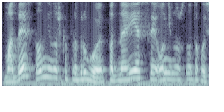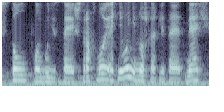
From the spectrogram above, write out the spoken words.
Модест, он немножко про другое. Он под навесы, он немножко, он такой столб, он будет стоять штрафной, от него немножко отлетает мяч.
